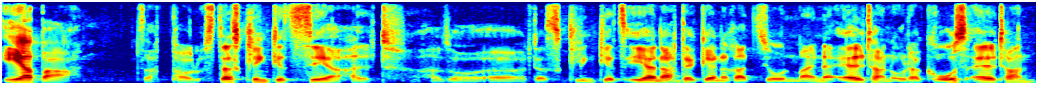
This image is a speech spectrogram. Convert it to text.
Ehrbar, sagt Paulus. Das klingt jetzt sehr alt. Also äh, das klingt jetzt eher nach der Generation meiner Eltern oder Großeltern.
